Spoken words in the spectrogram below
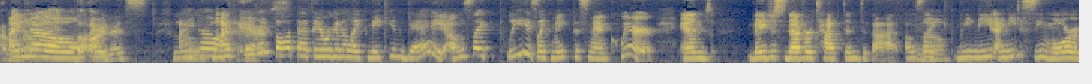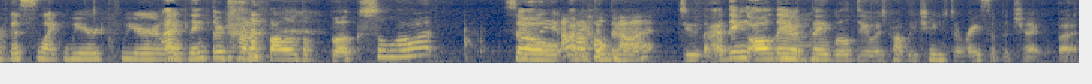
I I don't know. The I- artist. Who, I know. I really thought that they were gonna like make him gay. I was like, please, like make this man queer, and they just never tapped into that. I was No. like, we need. I need to see more of this like weird queer. I think they're trying to follow the books a lot. So Really? I Oh, don't I hope not. do that. I think all they Mhm. they will do is probably change the race of the chick, but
